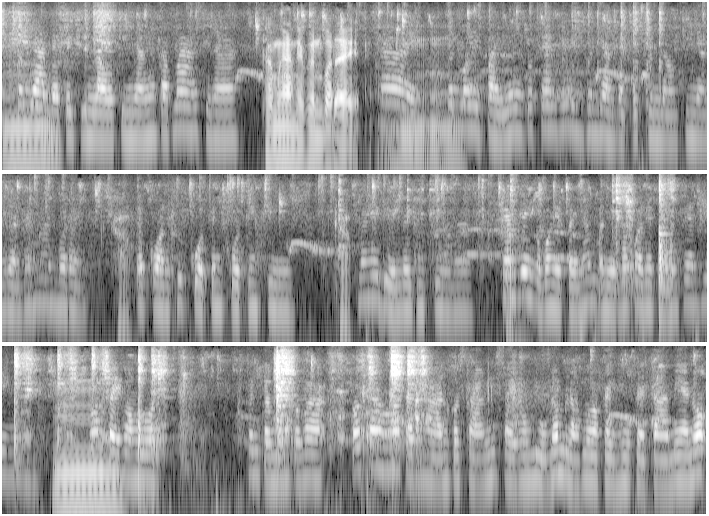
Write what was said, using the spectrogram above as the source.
อืม สัญญาณแบบไปกินเรากินหยังกลับมาสินะ ทำงานให้เพิ่นบ่ได้ใช่อืมเพิ่นบ่ให้ไปเลยก็แฟนเพลงเพิ่นยันแบบไปกินเรากินหยังยันทำงานบ่ได้ครับ แต่ก่อนคือกฎเป็นกฎจริงครับ ๆ ไม่ให้เดินเลยจริงๆนะแฟนเพลงก็บ่ให้ไปนํอันนี้บ่ค่อยได้ไปนํแฟนเพลงเลยอืมต้องใส่ของรถเพิ่นก็เหมือนกับว่าก็สร้างมาตรฐานก็สร้างนิสัยของลูกนำหลังเพราะว่าไก่หูไก่ตาแม่เนาะ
